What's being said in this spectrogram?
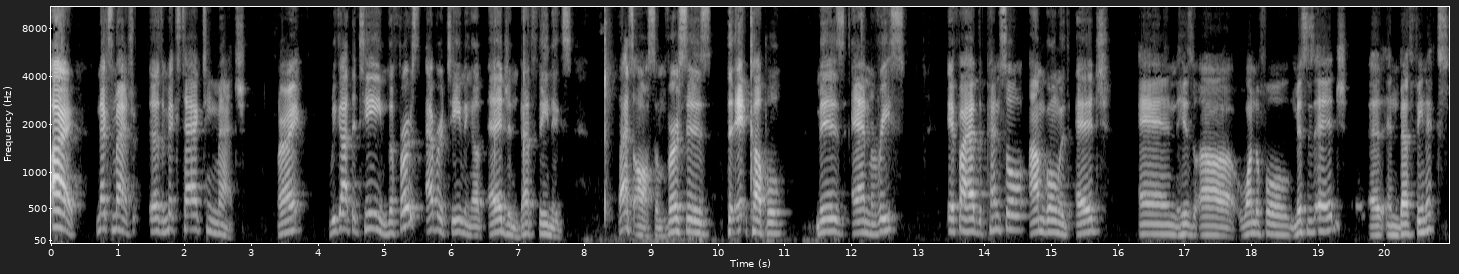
right. Next match. There's a mixed tag team match. All right. We got the team, the first ever teaming of Edge and Beth Phoenix. That's awesome. Versus the it couple, Miz and Maryse. If I had the pencil, I'm going with Edge and his uh wonderful Mrs. Edge uh, and Beth Phoenix.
